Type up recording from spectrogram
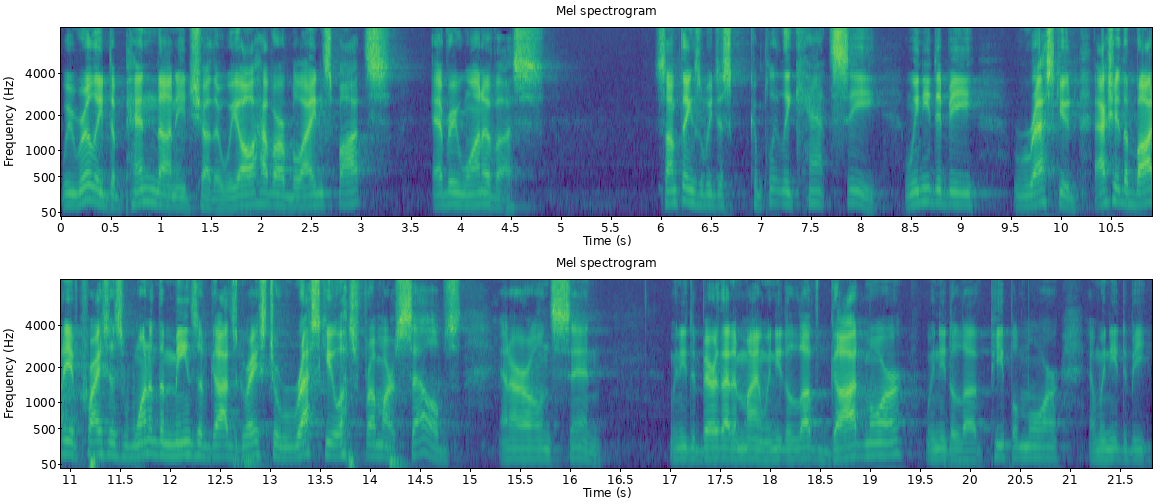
We really depend on each other. We all have our blind spots, every one of us. Some things we just completely can't see. We need to be rescued. Actually, the body of Christ is one of the means of God's grace to rescue us from ourselves and our own sin. We need to bear that in mind. We need to love God more, we need to love people more, and we need to be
